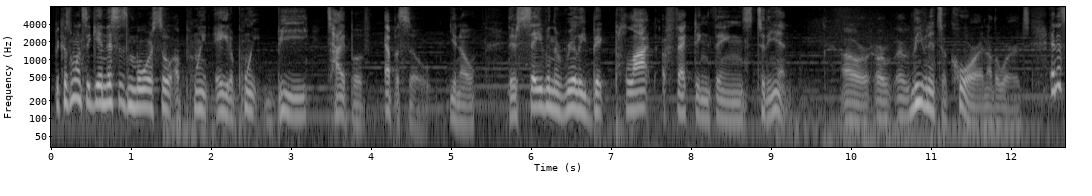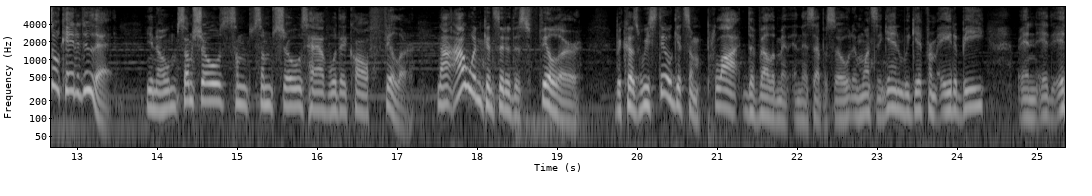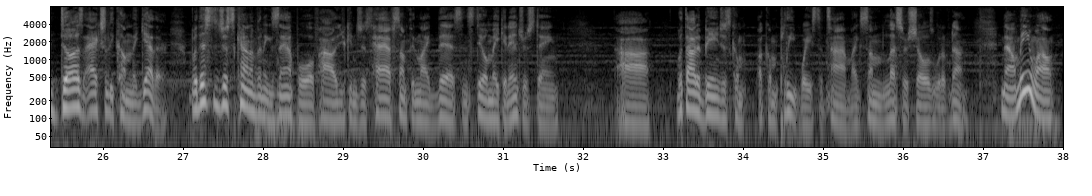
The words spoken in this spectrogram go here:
because once again, this is more so a point A to point B type of episode. You know, they're saving the really big plot affecting things to the end, or, or, or leaving it to core, in other words, and it's okay to do that. You know, some shows some some shows have what they call filler. Now, I wouldn't consider this filler because we still get some plot development in this episode. And once again, we get from A to B, and it, it does actually come together. But this is just kind of an example of how you can just have something like this and still make it interesting uh, without it being just com- a complete waste of time, like some lesser shows would have done. Now, meanwhile,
